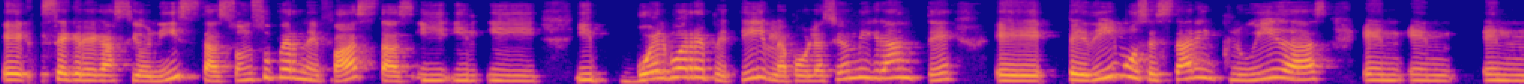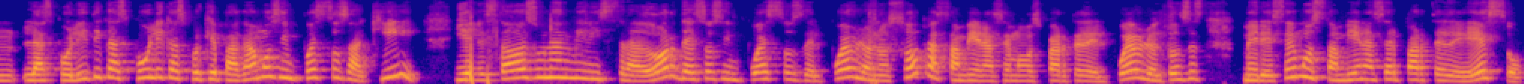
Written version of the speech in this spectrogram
eh, segregacionistas, son súper nefastas y, vuelvo a repetir, la población migrante eh, pedimos estar incluidas en, en las políticas públicas porque pagamos impuestos aquí y el Estado es un administrador de esos impuestos del pueblo. Nosotras también hacemos parte del pueblo, entonces merecemos también hacer parte de eso.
